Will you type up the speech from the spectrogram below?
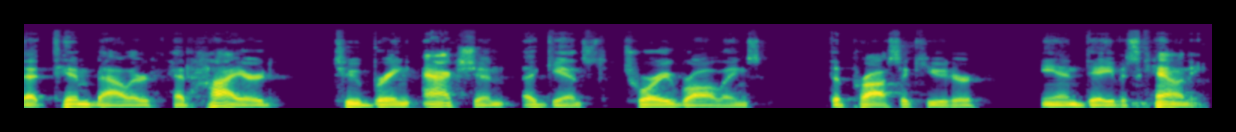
that Tim Ballard had hired to bring action against Troy Rawlings, the prosecutor in Davis County.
